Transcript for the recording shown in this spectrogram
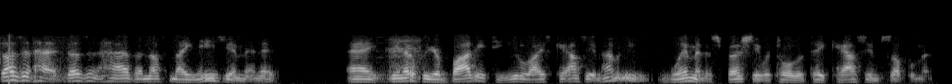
Doesn't have doesn't have enough magnesium in it and you know, for your body to utilize calcium, how many women, especially, were told to take calcium supplements,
